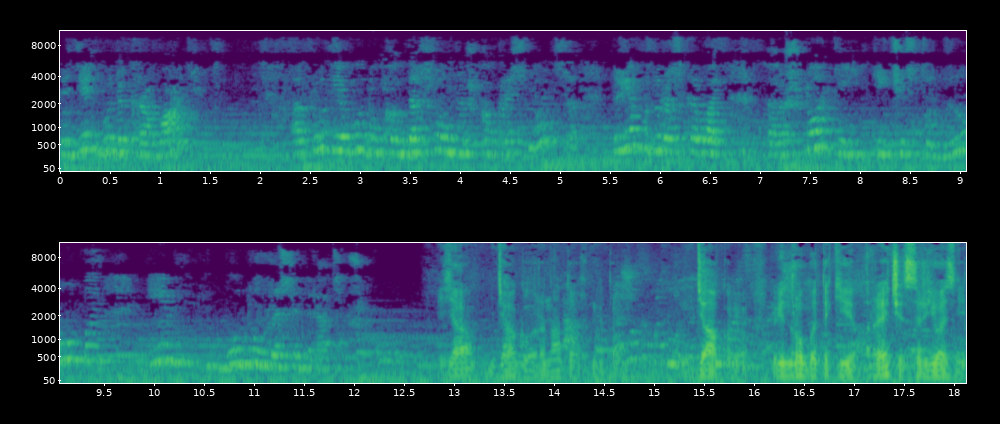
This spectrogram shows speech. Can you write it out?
Здесь будет кровать, а тут я буду, когда солнышко проснется, то я буду раскрывать э, шторки и чистить зубы, и буду уже собираться в школу. Я дякую Ренату Ахметову. Дякую. Він робить такі речі серйозні.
